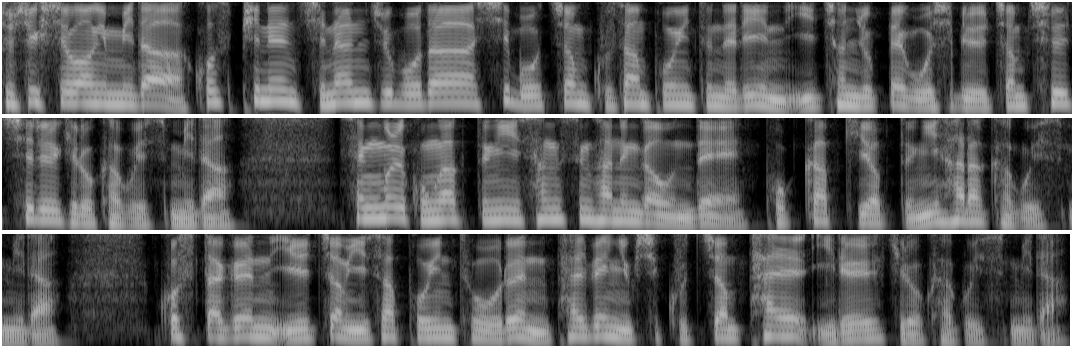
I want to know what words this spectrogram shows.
주식 시황입니다. 코스피는 지난주보다 15.93포인트 내린 2651.77을 기록하고 있습니다. 생물 공학 등이 상승하는 가운데 복합 기업 등이 하락하고 있습니다. 코스닥은 1.24포인트 오른 869.81을 기록하고 있습니다.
